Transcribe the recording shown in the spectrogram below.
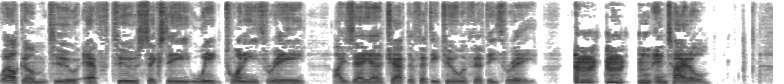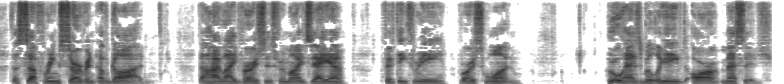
Welcome to F260, week 23, Isaiah chapter 52 and 53, entitled The Suffering Servant of God. The highlight verses from Isaiah 53, verse 1. Who has believed our message?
